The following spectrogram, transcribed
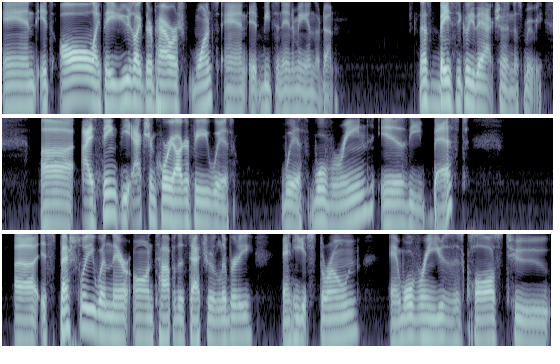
and it's all like they use like their powers once and it beats an enemy and they're done. That's basically the action in this movie. Uh, I think the action choreography with with Wolverine is the best, uh, especially when they're on top of the Statue of Liberty and he gets thrown, and Wolverine uses his claws to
